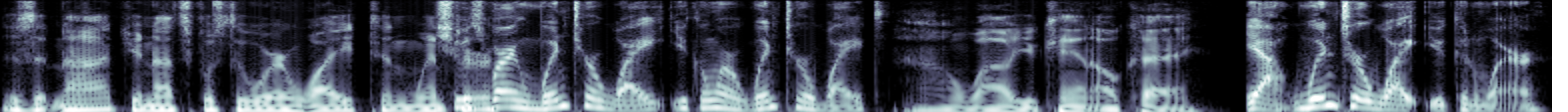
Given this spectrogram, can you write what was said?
is it not? You're not supposed to wear white in winter. She was wearing winter white. You can wear winter white. Oh wow, you can't. Okay, Yeah, winter white you can wear.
